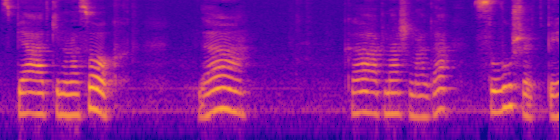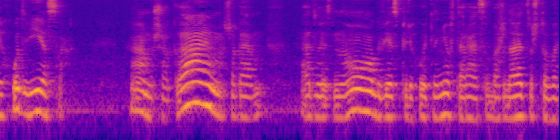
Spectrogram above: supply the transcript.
с пятки на носок. Да, как наша нога слушает переход веса. А мы шагаем, шагаем одну из ног, вес переходит на нее, вторая освобождается, чтобы,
